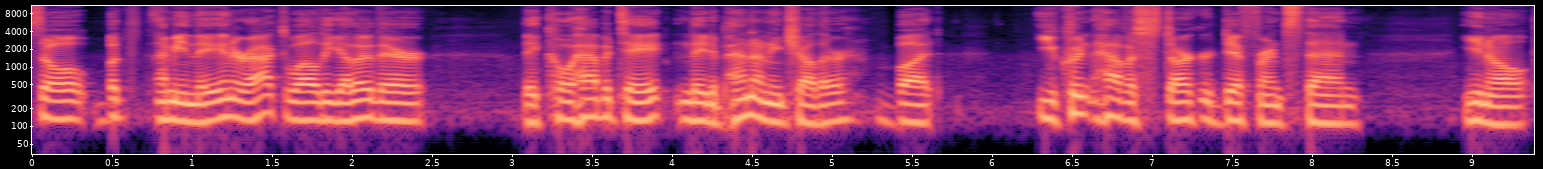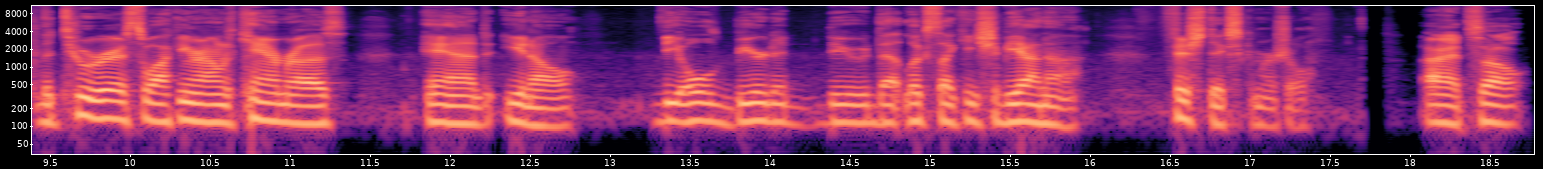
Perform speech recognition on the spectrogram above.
So, but I mean, they interact well together. They're they cohabitate and they depend on each other. But you couldn't have a starker difference than, you know, the tourists walking around with cameras, and you know, the old bearded dude that looks like he should be on a fish sticks commercial. All right, so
